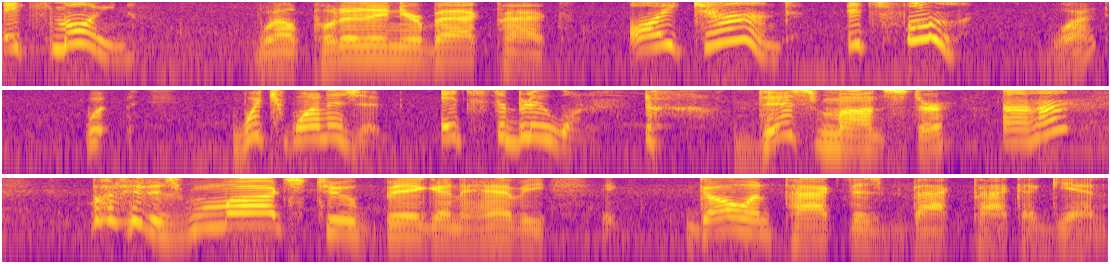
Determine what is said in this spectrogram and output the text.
It's mine. Well, put it in your backpack. I can't. It's full. What? Wh- which one is it? It's the blue one. This monster? Uh huh. But it is much too big and heavy. Go and pack this backpack again.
